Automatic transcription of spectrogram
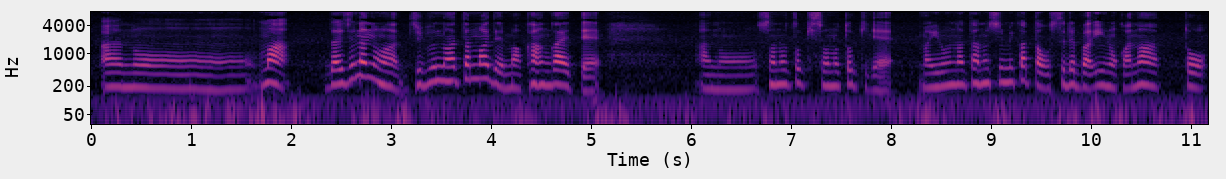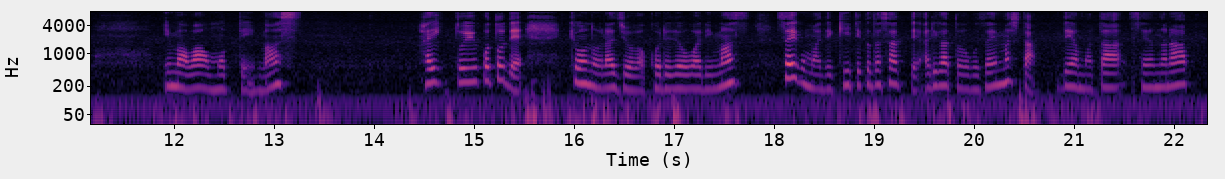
あのー、まあ大事なのは自分の頭でま考えて、あのー、その時その時で、まあ、いろんな楽しみ方をすればいいのかなと今は思っています。はいということで今日のラジオはこれで終わります。最後まで聞いてくださってありがとうございました。ではまたさようなら。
